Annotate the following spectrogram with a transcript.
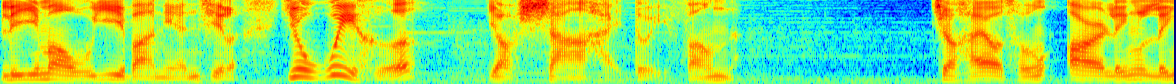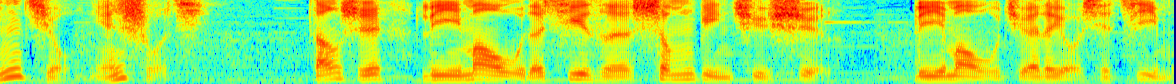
李茂武一把年纪了，又为何要杀害对方呢？这还要从二零零九年说起。当时，李茂武的妻子生病去世了，李茂武觉得有些寂寞，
